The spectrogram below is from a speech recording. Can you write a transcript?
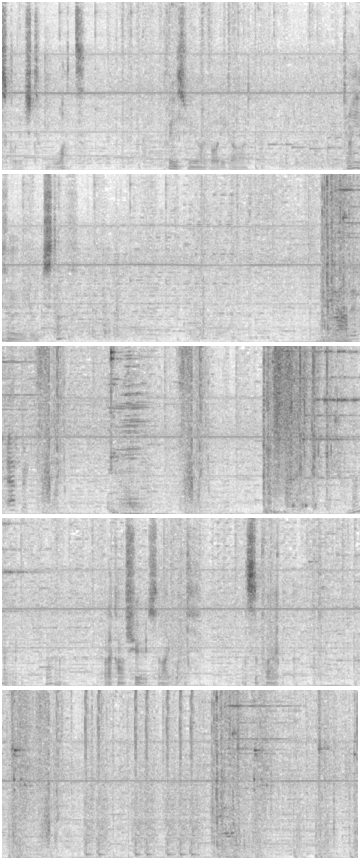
Catapult's glitched. What? Please be my bodyguard. Can I even loot stuff? Found an epic. Oh, oh. But I can't shoot, so like, what's the point? I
